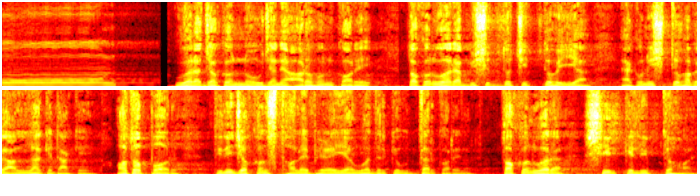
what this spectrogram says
يشركون উহারা যখন নৌযানে আরোহণ করে তখন উহারা বিশুদ্ধ চিত্ত হইয়া একনিষ্ঠভাবে আল্লাহকে ডাকে অতঃপর তিনি যখন স্থলে ভেড়াইয়া উহাদেরকে উদ্ধার করেন তখন উহারা শিরকে লিপ্ত হয়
